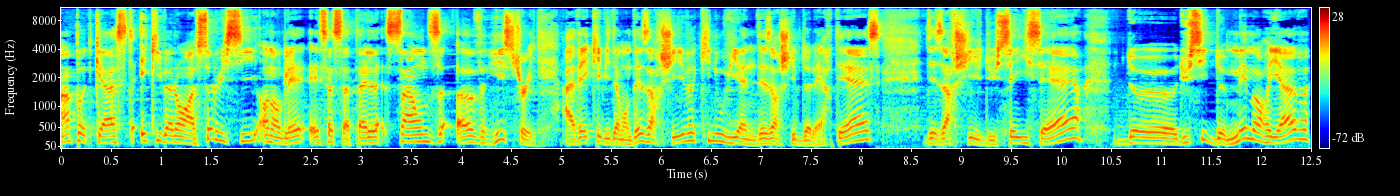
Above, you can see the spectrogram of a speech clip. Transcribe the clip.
un podcast équivalent à celui-ci en anglais et ça s'appelle Sounds of History avec évidemment des archives qui nous viennent des archives de l'RTS, des archives du CICR, du site de Mémoriave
